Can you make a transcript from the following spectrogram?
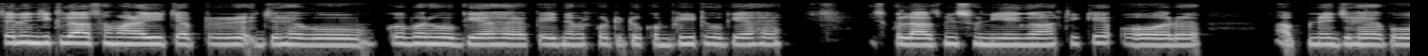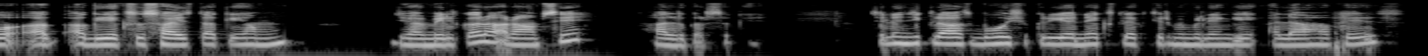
चलें जी क्लास हमारा ये चैप्टर जो है वो कवर हो गया है, page number forty two complete हो गया है। इसको लाजमी सुनिएगा, ठीक है? और अपने जो है वो अगली एक्सरसाइज ताकि हम जो है मिलकर आराम से हल कर सकें। चलें जी क्लास, बहुत शुक्रिया। नेक्स्ट लेक्चर में मिलेंगे। अल्लाह हाफिज़।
